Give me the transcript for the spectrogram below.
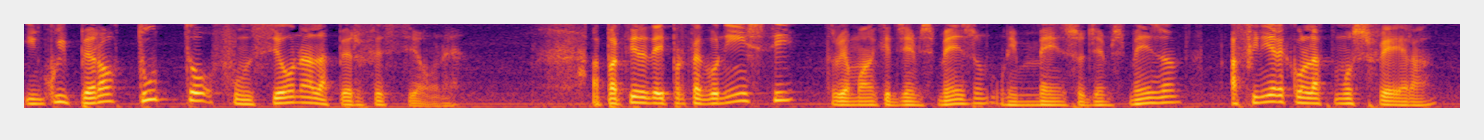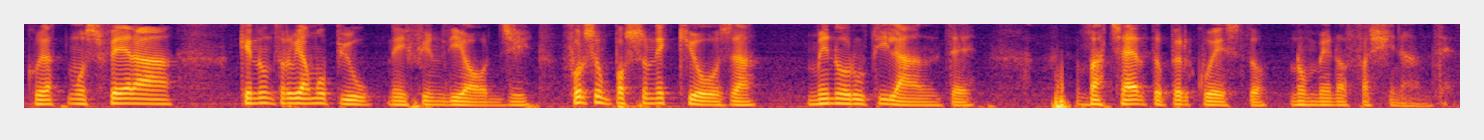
in cui però tutto funziona alla perfezione. A partire dai protagonisti, troviamo anche James Mason, un immenso James Mason, a finire con l'atmosfera, quell'atmosfera che non troviamo più nei film di oggi, forse un po' sonnecchiosa, meno rutilante, ma certo per questo non meno affascinante.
